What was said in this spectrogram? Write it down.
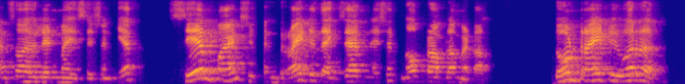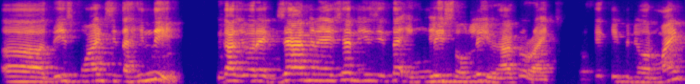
And so I will end my session here. Same points you can write in the examination, no problem at all. Don't write your uh, these points in the Hindi because your examination is in the English only. You have to write. Okay, keep in your mind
